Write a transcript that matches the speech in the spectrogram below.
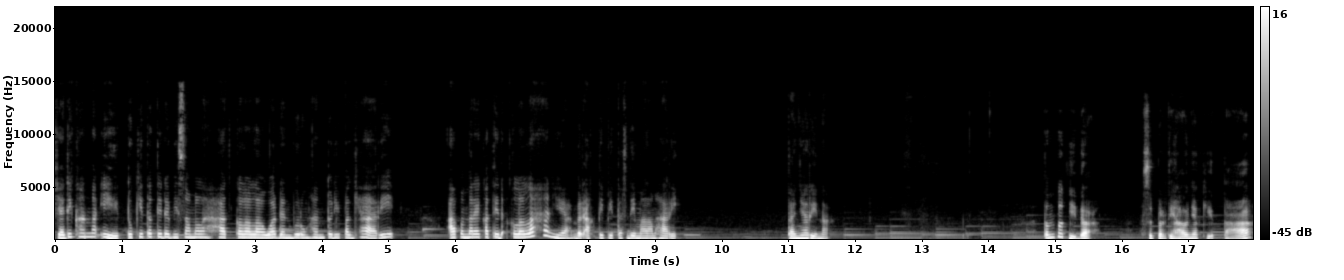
jadi karena itu kita tidak bisa melihat kelelawar dan burung hantu di pagi hari? Apa mereka tidak kelelahan ya beraktivitas di malam hari? Tanya Rina. Tentu tidak. Seperti halnya kita,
